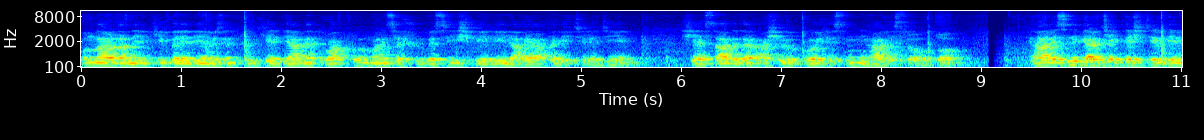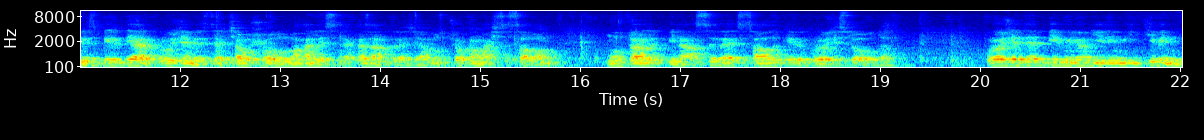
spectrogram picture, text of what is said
Bunlardan ilki belediyemizin Türkiye Diyanet Vakfı Manisa Şubesi işbirliğiyle hayata geçireceği Şehzadeler Aşığı Projesi'nin ihalesi oldu. İhalesini gerçekleştirdiğimiz bir diğer projemizde Çavuşoğlu Mahallesi'nde kazandıracağımız çok amaçlı salon, muhtarlık binası ve sağlık evi projesi oldu. Projede 1 milyon 22 bin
